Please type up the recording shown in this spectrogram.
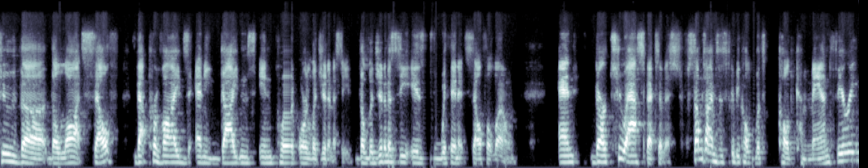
to the, the law itself that provides any guidance, input, or legitimacy. The legitimacy is within itself alone. And there are two aspects of this. Sometimes this could be called what's called command theory,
